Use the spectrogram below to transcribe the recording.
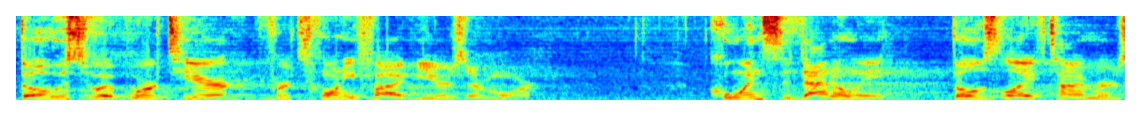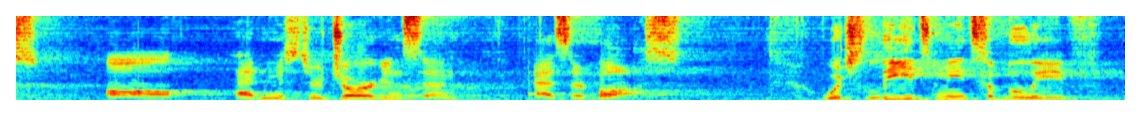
Those who have worked here for 25 years or more. Coincidentally, those lifetimers all had Mr. Jorgensen as their boss, which leads me to believe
